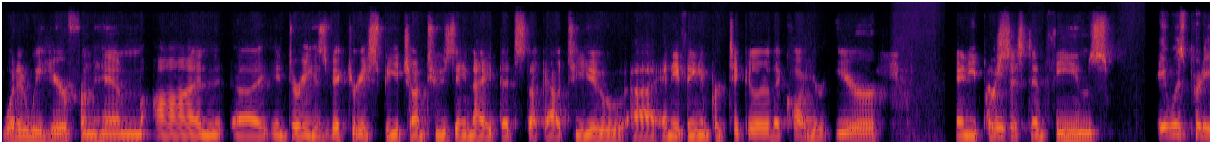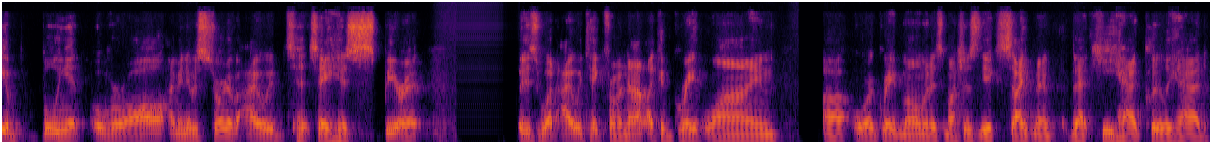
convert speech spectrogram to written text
What did we hear from him on uh, in, during his victory speech on Tuesday night that stuck out to you? Uh, anything in particular that caught your ear? Any persistent I mean, themes? It was pretty ebullient overall. I mean, it was sort of I would t- say his spirit is what I would take from it. Not like a great line uh, or a great moment as much as the excitement that he had clearly had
